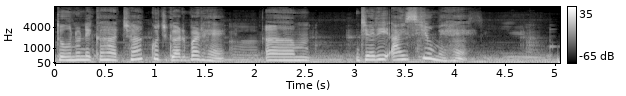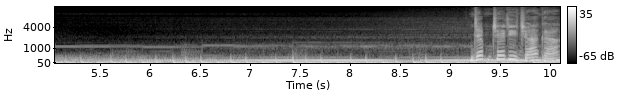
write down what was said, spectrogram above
तो उन्होंने कहा अच्छा कुछ गड़बड़ है। आम, जेरी आईसीयू में है। जब जेरी जागा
